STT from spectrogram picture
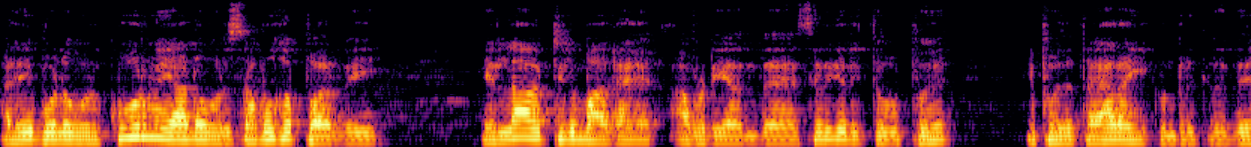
அதே போல் ஒரு கூர்மையான ஒரு சமூக பார்வை எல்லாவற்றிலுமாக அவருடைய அந்த சிறுகதை தொகுப்பு இப்போது தயாராகி கொண்டிருக்கிறது.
